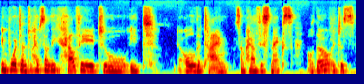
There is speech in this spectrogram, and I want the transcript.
important to have something healthy to eat all the time, some healthy snacks. Although it is,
